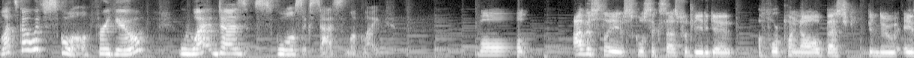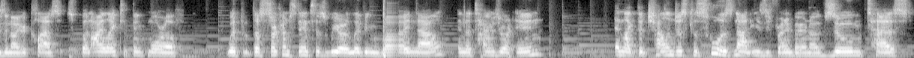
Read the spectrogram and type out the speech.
let's go with school for you what does school success look like well obviously school success would be to get a 4.0 best you can do a's in all your classes. But i like to think more of with the circumstances we are living right now and the times we are in and like the challenges because school is not easy for anybody and i've zoom test.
